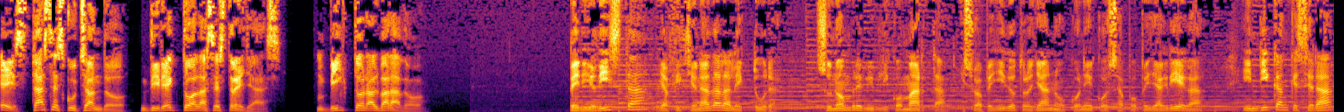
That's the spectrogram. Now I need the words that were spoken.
Estás escuchando Directo a las Estrellas. Víctor Alvarado. Periodista y aficionada a la lectura. Su nombre bíblico Marta y su apellido troyano con ecos a epopeya griega indican que será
